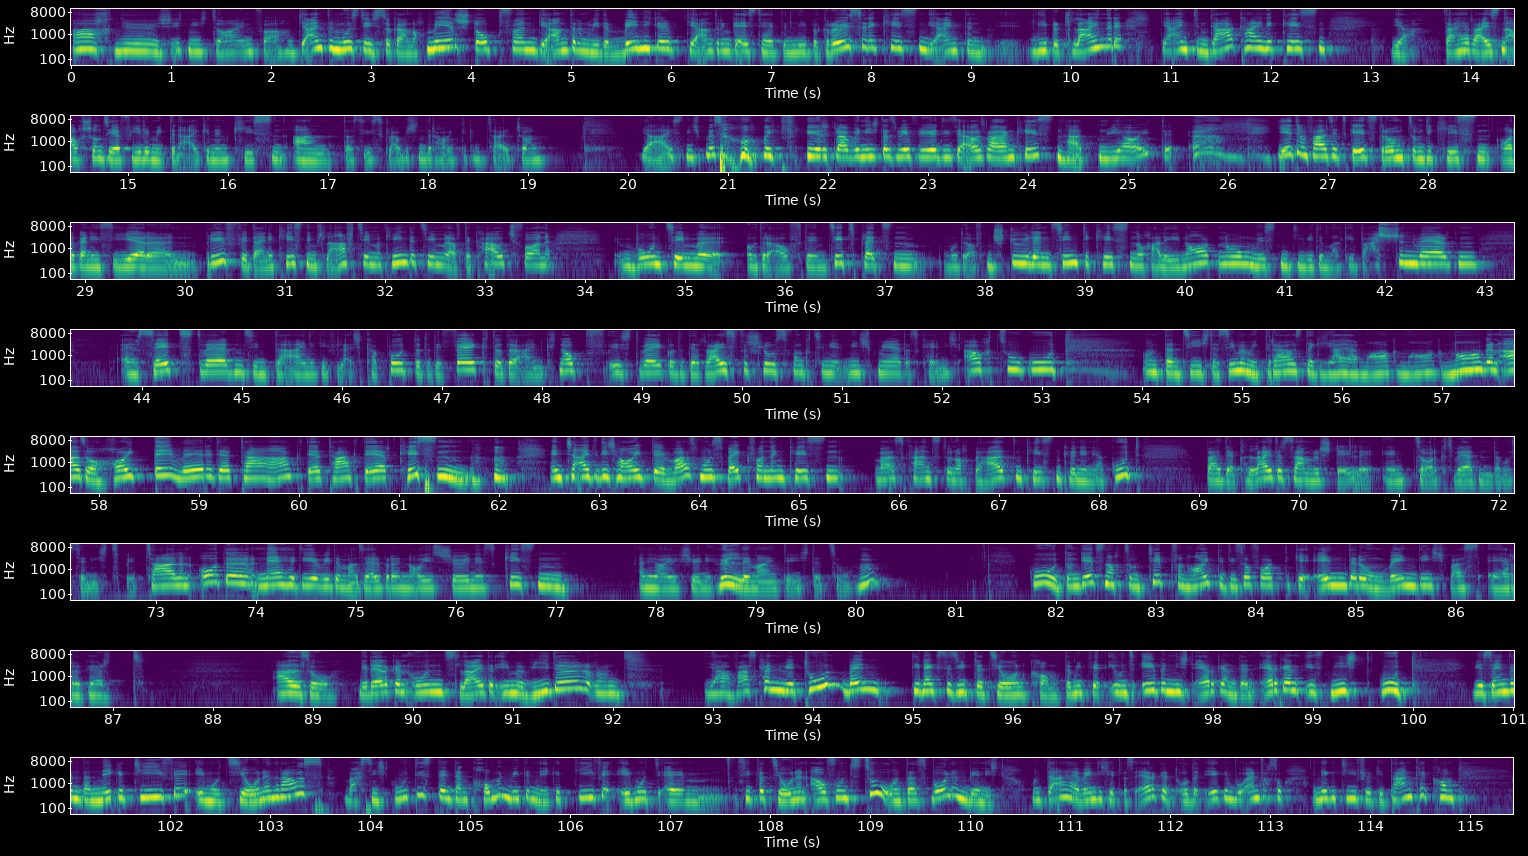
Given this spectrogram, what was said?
ach nö, ist nicht so einfach. Und die einen musste ich sogar noch mehr stopfen, die anderen wieder weniger. Die anderen Gäste hätten lieber größere Kissen, die einen äh, lieber kleinere, die einen gar keine Kissen. Ja, daher reisen auch schon sehr viele mit den eigenen Kissen an. Das ist, glaube ich, in der heutigen Zeit schon ja, ist nicht mehr so wie früher. Ich glaube nicht, dass wir früher diese Auswahl an Kisten hatten wie heute. Jedenfalls, jetzt geht's darum, zum die Kisten organisieren. Prüfe deine Kisten im Schlafzimmer, Kinderzimmer, auf der Couch vorne, im Wohnzimmer oder auf den Sitzplätzen, wo du auf den Stühlen, sind die Kisten noch alle in Ordnung? Müssten die wieder mal gewaschen werden? ersetzt werden, sind da einige vielleicht kaputt oder defekt oder ein Knopf ist weg oder der Reißverschluss funktioniert nicht mehr, das kenne ich auch zu gut. Und dann ziehe ich das immer mit raus, denke, ja, ja, morgen, morgen, morgen. Also heute wäre der Tag, der Tag der Kissen. Entscheide dich heute, was muss weg von den Kissen, was kannst du noch behalten. Kisten können ja gut bei der Kleidersammelstelle entsorgt werden. Da musst du nichts bezahlen. Oder nähe dir wieder mal selber ein neues, schönes Kissen. Eine neue, schöne Hülle, meinte ich dazu. Hm? Gut, und jetzt noch zum Tipp von heute, die sofortige Änderung, wenn dich was ärgert. Also, wir ärgern uns leider immer wieder und ja, was können wir tun, wenn die nächste Situation kommt, damit wir uns eben nicht ärgern, denn ärgern ist nicht gut. Wir senden dann negative Emotionen raus, was nicht gut ist, denn dann kommen wieder negative Emo ähm, Situationen auf uns zu und das wollen wir nicht. Und daher, wenn dich etwas ärgert oder irgendwo einfach so ein negativer Gedanke kommt,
